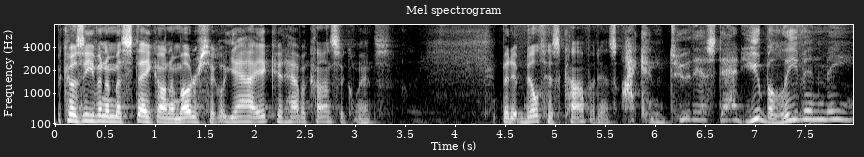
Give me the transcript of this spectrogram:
Because even a mistake on a motorcycle, yeah, it could have a consequence. But it built his confidence. I can do this, Dad. You believe in me?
